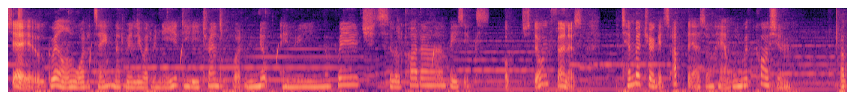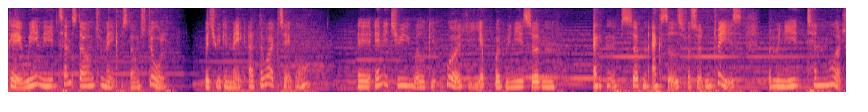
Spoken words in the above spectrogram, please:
So, grill, water tank, not really what we need. DD transport, nope. Henry, no bridge. Civil cutter, basics. Oh, stone furnace. The temperature gets up there, so handle with caution. Okay, we need 10 stone to make a stone stool, which we can make at the work table. Uh, any tree will give wood, yep, but we need certain certain axes for certain trees. But we need 10 wood.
